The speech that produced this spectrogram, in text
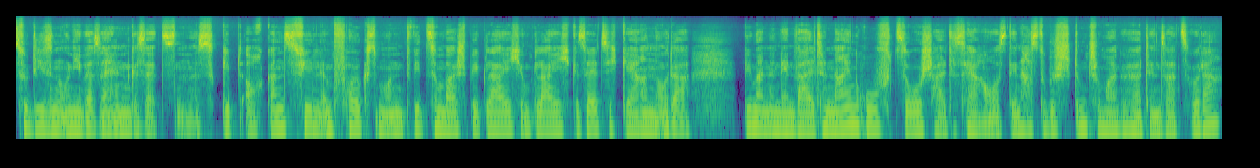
zu diesen universellen Gesetzen. Es gibt auch ganz viel im Volksmund, wie zum Beispiel gleich und gleich gesellt sich gern oder wie man in den Wald hineinruft, so schallt es heraus. Den hast du bestimmt schon mal gehört, den Satz, oder?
